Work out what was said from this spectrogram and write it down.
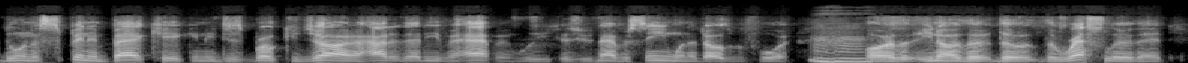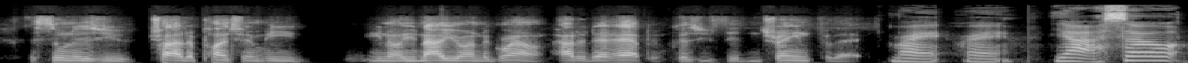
doing a spinning back kick and he just broke your jaw. How did that even happen? Well, because you've never seen one of those before, mm-hmm. or the, you know the the the wrestler that as soon as you try to punch him, he you know now you're on the ground. How did that happen? Because you didn't train for that. Right, right, yeah. So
